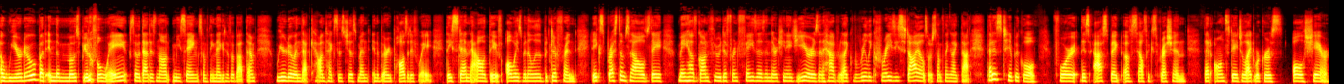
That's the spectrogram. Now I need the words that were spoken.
a weirdo, but in the most beautiful way. So that is not me saying something negative about them. Weirdo in that context is just meant in a very positive way. They stand out. They've always been a little bit different. They express themselves. They may have gone through different phases in their teenage years and had like really crazy styles or something like that. That is typical for this aspect of self expression that onstage lightworkers all share.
